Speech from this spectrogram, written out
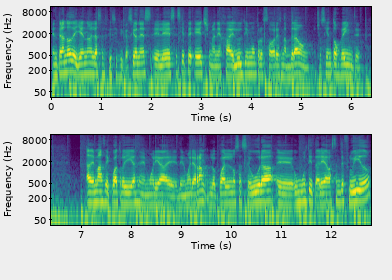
Entrando de lleno en las especificaciones, el S7 Edge maneja el último procesador Snapdragon 820 además de 4 GB de memoria, eh, de memoria RAM, lo cual nos asegura eh, un multitarea bastante fluido,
